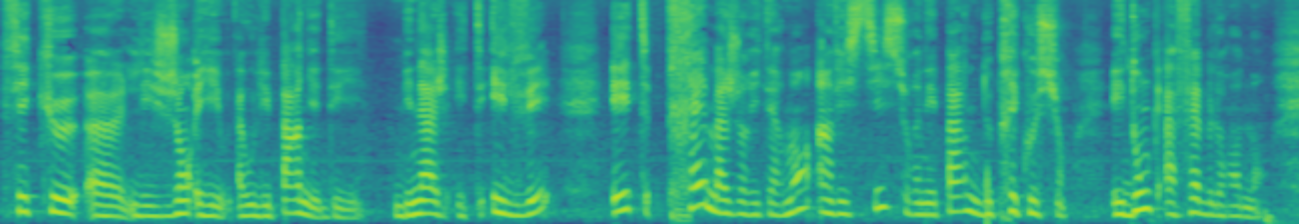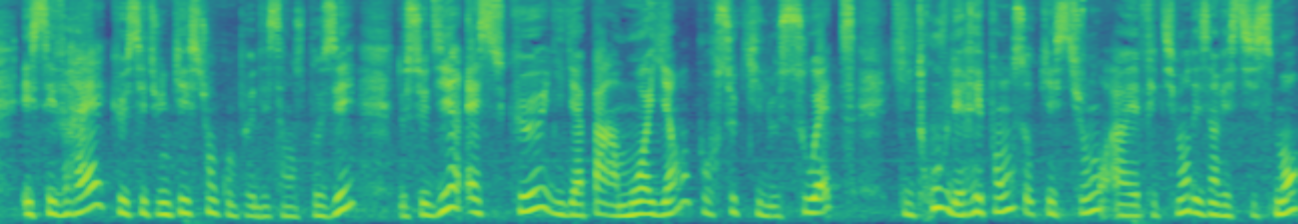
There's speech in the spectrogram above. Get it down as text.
fait que euh, les gens et où l'épargne des ménage est élevé, est très majoritairement investi sur une épargne de précaution et donc à faible rendement. Et c'est vrai que c'est une question qu'on peut décemment se poser, de se dire est-ce qu'il n'y a pas un moyen pour ceux qui le souhaitent, qu'ils trouvent les réponses aux questions à effectivement des investissements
